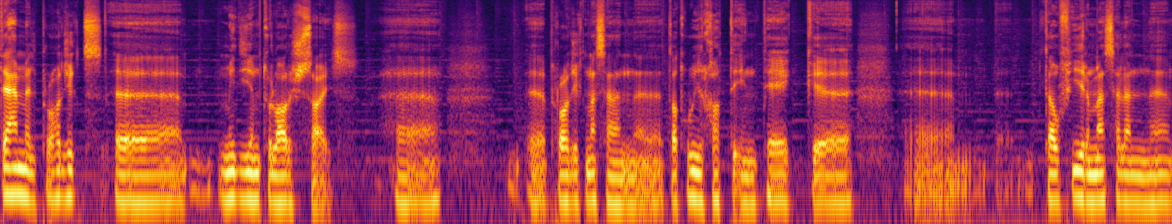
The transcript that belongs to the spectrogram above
تعمل projects medium to large size project مثلا آه، تطوير خط إنتاج آه، توفير مثلا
